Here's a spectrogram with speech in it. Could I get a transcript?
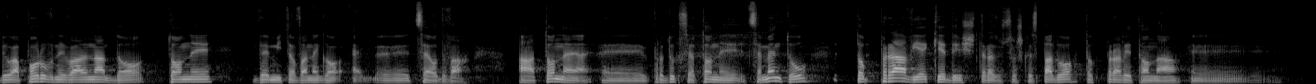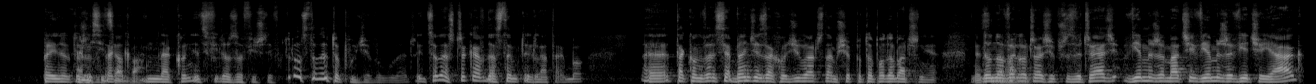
była porównywalna do tony wyemitowanego e, e, CO2. A tonę, e, produkcja tony cementu to prawie kiedyś, teraz już troszkę spadło, to prawie tona Panie doktorze, Emisji tak CO2. na koniec filozoficznie, w którą stronę to pójdzie w ogóle? Czyli co nas czeka w następnych latach? Bo ta konwersja będzie zachodziła, czy nam się to podoba, czy nie. Do nowego trzeba się przyzwyczajać. Wiemy, że macie, wiemy, że wiecie jak.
